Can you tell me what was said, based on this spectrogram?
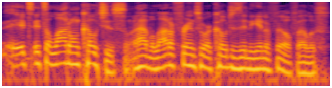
it's it's a lot on coaches. I have a lot of friends who are coaches in the NFL, fellas.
